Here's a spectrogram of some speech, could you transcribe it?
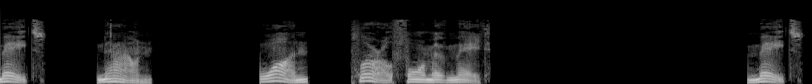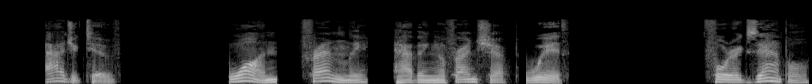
Mates, Noun. 1. Plural form of mate. Mates, Adjective. 1. Friendly, having a friendship with. For example,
